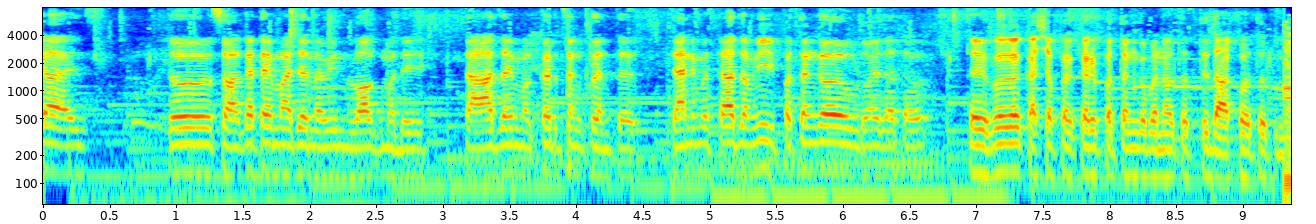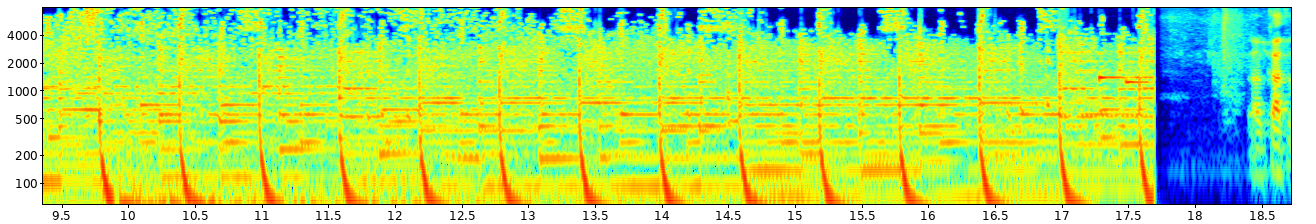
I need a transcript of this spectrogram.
हाय गायज तर स्वागत आहे माझ्या नवीन ब्लॉगमध्ये तर आज आहे मकर संक्रांत. त्यानिमित्त आज आम्ही पतंग उडवायला जात. आहोत तर हे बघा कशा प्रकारे पतंग बनवतात ते दाखवतो तुम्हाला. कसं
